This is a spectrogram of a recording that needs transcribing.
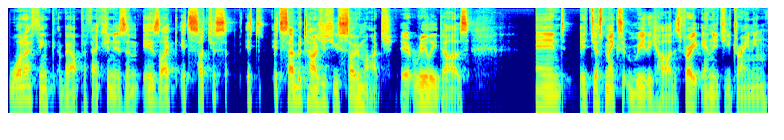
what I think about perfectionism is like it's such a it it sabotages you so much. It really does. And it just makes it really hard. It's very energy draining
